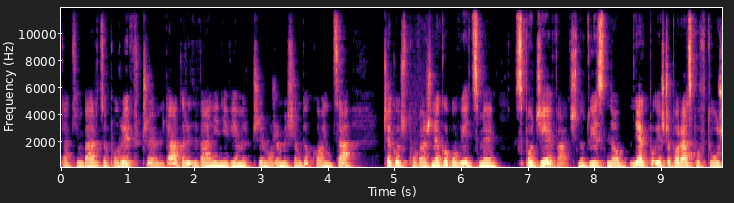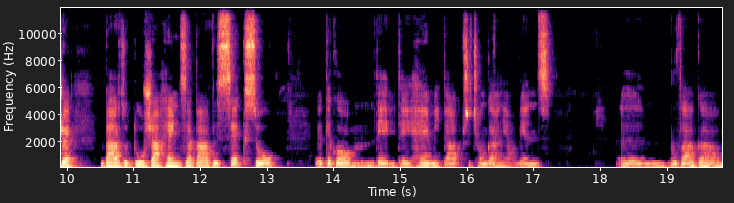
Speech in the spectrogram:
takim bardzo porywczym, tak? Rydwanie nie wiemy, czy możemy się do końca czegoś poważnego, powiedzmy, spodziewać. No tu jest, no, jak jeszcze po raz powtórzę, bardzo duża chęć zabawy, seksu, tego, tej, tej chemii, tak, przyciągania, więc uwaga,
